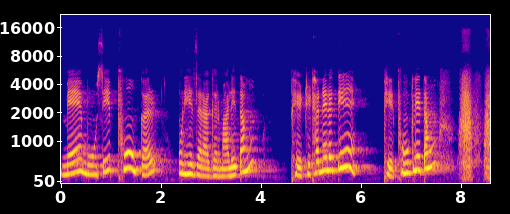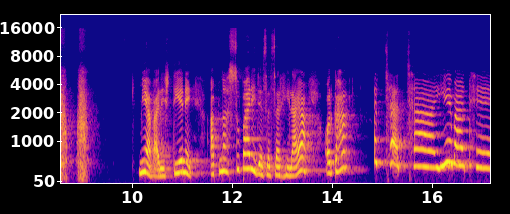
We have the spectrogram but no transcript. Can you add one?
میں منہ سے پھونک کر انہیں ذرا گرما لیتا ہوں، پھر ٹھٹھرنے لگتے ہیں، پھر پھونک لیتا ہوں۔ میاں بالشتیے نے اپنا سپاری جیسا سر ہلایا اور کہا اچھا اچھا یہ بات ہے۔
